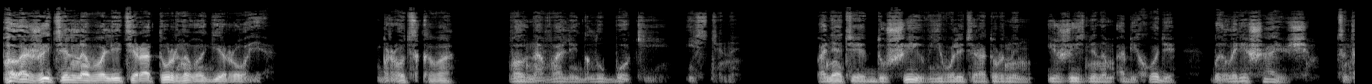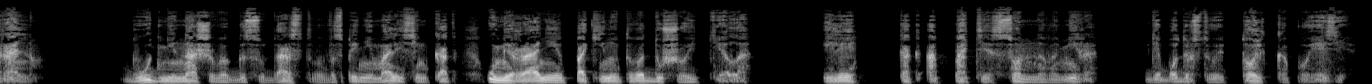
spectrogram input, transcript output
положительного литературного героя. Бродского волновали глубокие истины. Понятие души в его литературном и жизненном обиходе было решающим, центральным. Будни нашего государства воспринимались им как умирание покинутого душой тела или как апатия сонного мира, где бодрствует только поэзия.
